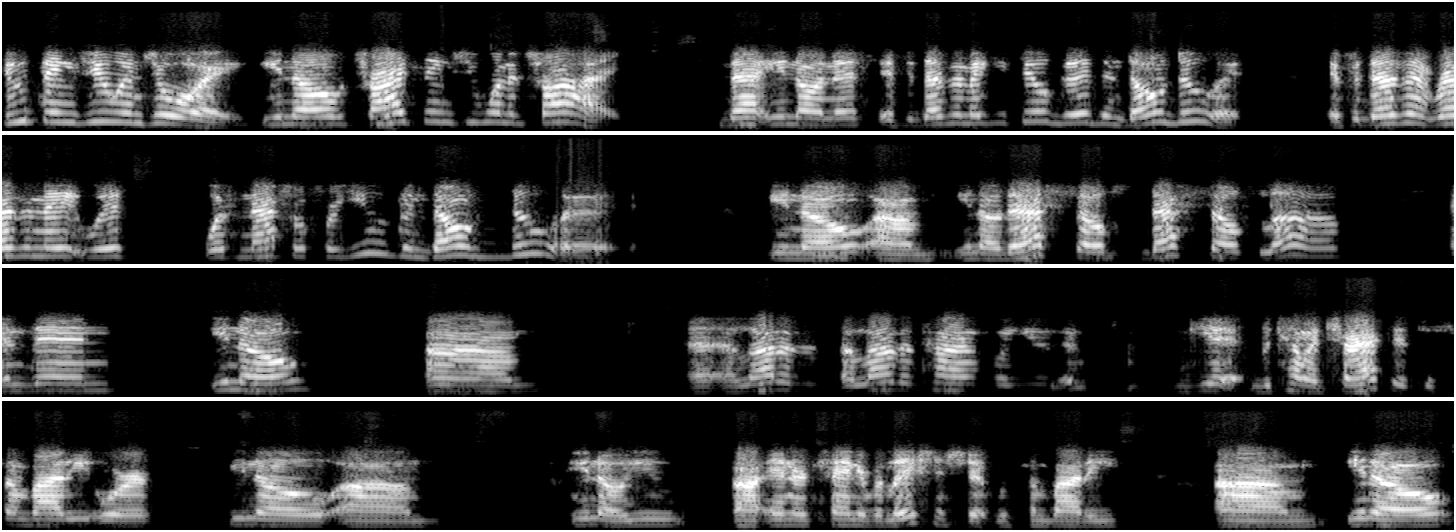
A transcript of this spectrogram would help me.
Do things you enjoy. You know, try things you want to try. That, you know, and if it doesn't make you feel good, then don't do it. If it doesn't resonate with what's natural for you, then don't do it. You know, um, you know, that's self that's self love. And then, you know, um, a, a lot of a lot of the times when you get become attracted to somebody, or you know, um, you know, you uh, entertain a relationship with somebody, um, you know,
